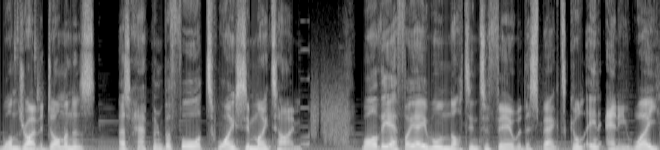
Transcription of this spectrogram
one driver dominance, has happened before twice in my time. While the FIA will not interfere with the spectacle in any way,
